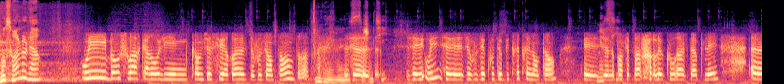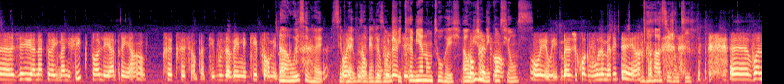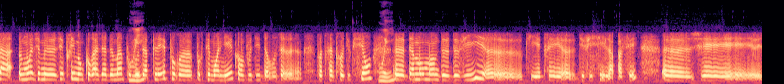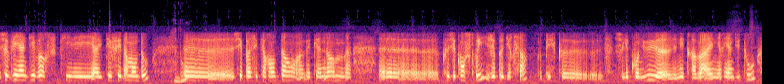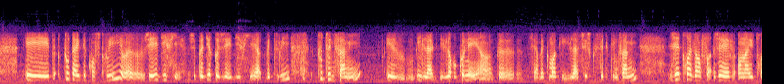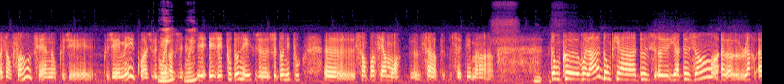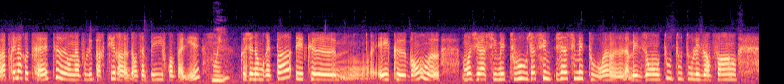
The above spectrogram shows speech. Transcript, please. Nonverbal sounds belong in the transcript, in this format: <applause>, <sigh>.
Bonsoir Lola. Oui, bonsoir Caroline. Comme je suis heureuse de vous entendre. Ah ouais, c'est gentil. Oui, je vous écoute depuis très très longtemps et je ne pensais pas <laughs> avoir le courage d'appeler. Euh, j'ai eu un accueil magnifique, Paul et Adrien, très très sympathique. Vous avez une équipe formidable. Ah oui, c'est vrai, c'est vrai, vous avez raison. Je, suis très bien entourée. Ah oui, j'en ai conscience. Oui, oui, ben, je crois que vous le méritez. Hein. <laughs> Ah, c'est gentil. <laughs> Euh, voilà, moi j'ai pris mon courage à deux mains pour vous appeler, pour euh, pour témoigner, comme vous dites dans euh, votre introduction, d'un moment de, de vie qui est très difficile à passer. j'ai je vis un divorce qui a été fait dans mon dos. Ah euh, j'ai passé 40 ans avec un homme euh, que j'ai construit, je peux dire ça, puisque je l'ai connu, euh, ni travail, ni rien du tout. Et tout a été construit, j'ai édifié. Je peux dire que j'ai édifié avec lui toute une famille. Et il, il le reconnaît, hein, que c'est avec moi qu'il a su que c'était qu'une famille. J'ai trois enfants. J'ai, on a eu trois enfants. C'est un homme que j'ai que j'ai aimé, quoi. Je veux dire, et j'ai tout donné. Je, je donnais tout, euh, sans penser à moi. Euh, ça, c'était ma. Mm. Donc euh, voilà. Donc il y a deux euh, il y a deux ans, après la retraite, on a voulu partir dans un pays frontalier. Oui. Que je nommerai pas et que et que bon moi j'ai assumé tout, j'assume, j'ai assumé tout, hein, la maison, tout, tout, tous les enfants.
